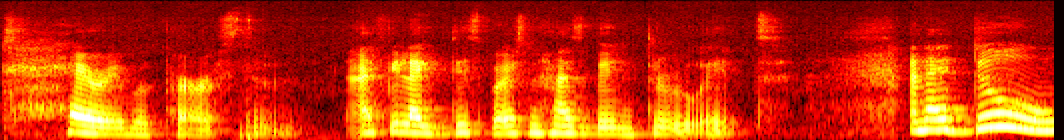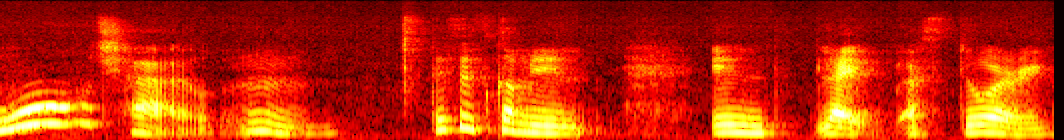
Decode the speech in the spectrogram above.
terrible person. I feel like this person has been through it. And I do, woo, child. Mm, this is coming in like a story.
